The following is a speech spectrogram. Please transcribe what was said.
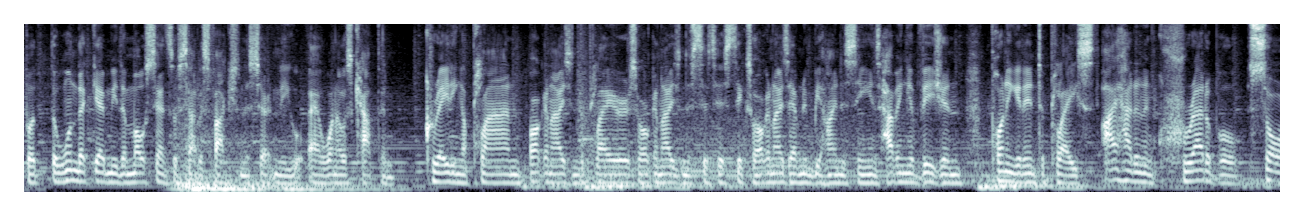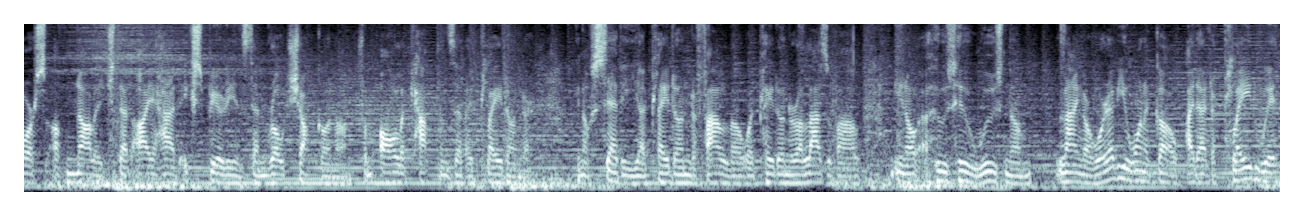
But the one that gave me the most sense of satisfaction is certainly uh, when I was captain. Creating a plan, organising the players, organising the statistics, organising everything behind the scenes, having a vision, putting it into place. I had an incredible source of knowledge that I had experienced and rode shotgun on from all the captains that I played under you know, Seve, I played under Faldo, I played under Olazabal, you know, who's who, Woosnam, Langer, wherever you want to go. I'd either played with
